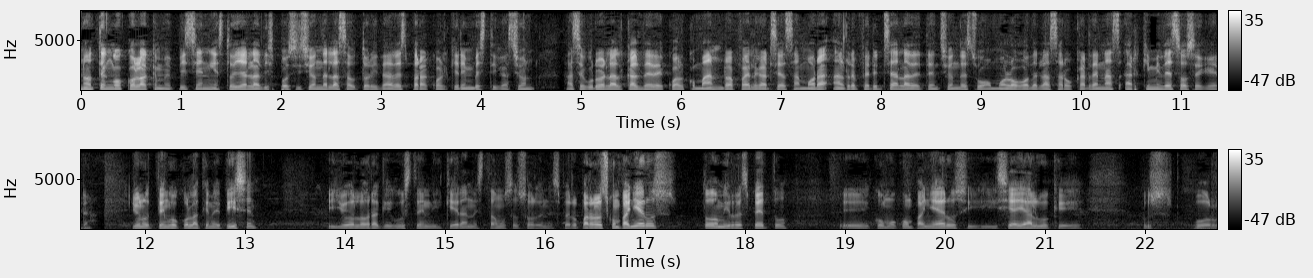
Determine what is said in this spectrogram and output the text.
No tengo cola que me pisen y estoy a la disposición de las autoridades para cualquier investigación, aseguró el alcalde de Cualcomán, Rafael García Zamora, al referirse a la detención de su homólogo de Lázaro Cárdenas, Arquímedes Oceguera. Yo no tengo cola que me pisen y yo a la hora que gusten y quieran estamos a sus órdenes. Pero para los compañeros, todo mi respeto eh, como compañeros y, si hay algo que, pues, por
